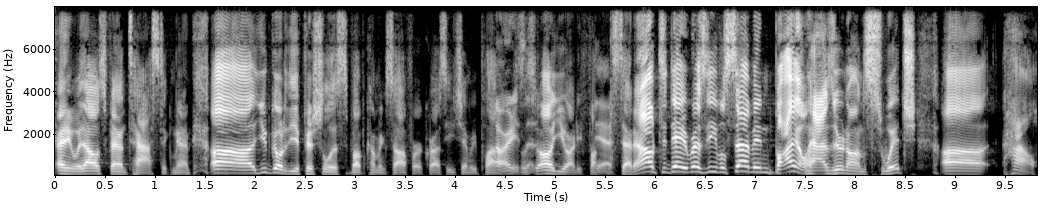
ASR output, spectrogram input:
Anyway, that was fantastic, man. Uh, you'd go to the official list of upcoming software across each and every platform. already said it. oh, you already fucking Yeah. said it. Out today, Resident Evil 7 Biohazard on Switch. Uh, how?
